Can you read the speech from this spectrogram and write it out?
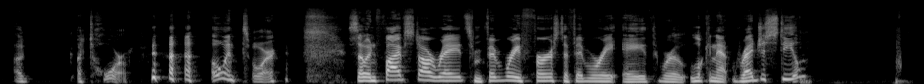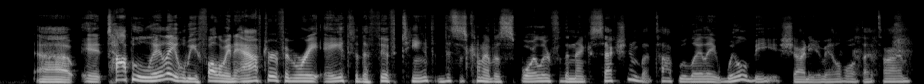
a, a tour, Hoenn tour. So in five star raids from February 1st to February 8th, we're looking at Registeel. Uh, it Tapu Lele will be following after February 8th to the 15th. This is kind of a spoiler for the next section, but Tapu Lele will be shiny available at that time.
